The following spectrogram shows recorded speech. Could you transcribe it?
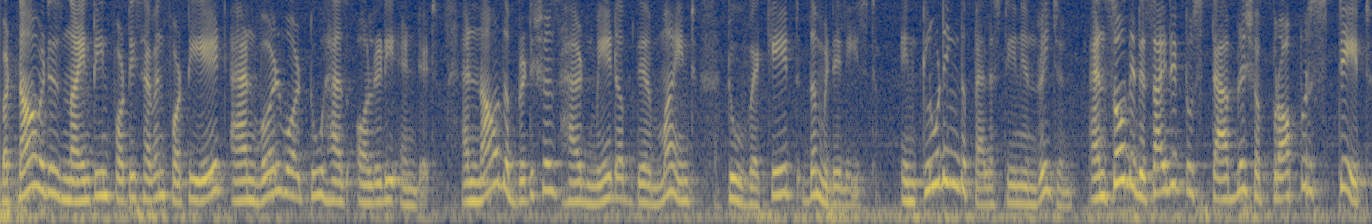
but now it is 1947-48 and World War II has already ended. And now the Britishers had made up their mind to vacate the Middle East, including the Palestinian region. And so they decided to establish a proper state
